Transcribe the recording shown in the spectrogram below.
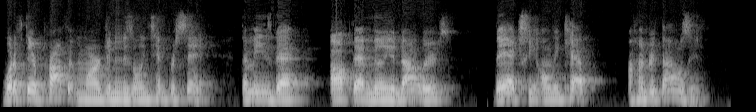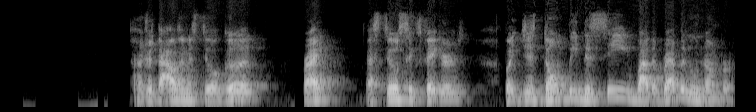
What if their profit margin is only 10%? That means that off that million dollars, they actually only kept 100,000. 100,000 is still good, right? That's still six figures. but just don't be deceived by the revenue number.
